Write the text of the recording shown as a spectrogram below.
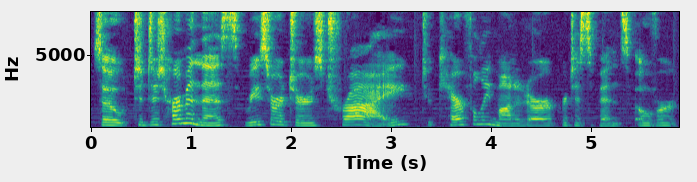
So, to determine this, researchers try to carefully monitor participants over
